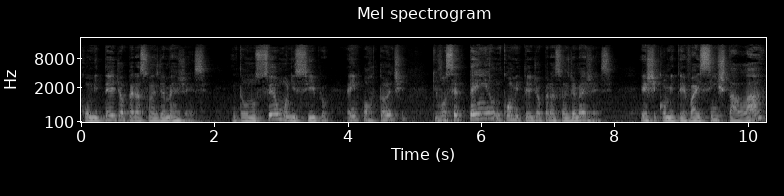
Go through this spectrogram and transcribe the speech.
Comitê de Operações de Emergência. Então, no seu município, é importante que você tenha um comitê de operações de emergência. Este comitê vai se instalar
